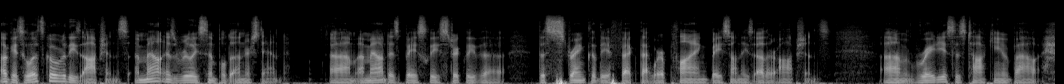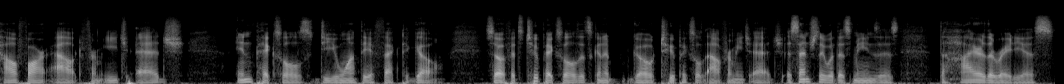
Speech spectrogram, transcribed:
Okay, so let's go over these options. Amount is really simple to understand. Um, amount is basically strictly the, the strength of the effect that we're applying based on these other options. Um, radius is talking about how far out from each edge in pixels do you want the effect to go. So if it's 2 pixels, it's going to go 2 pixels out from each edge. Essentially what this means is the higher the radius,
